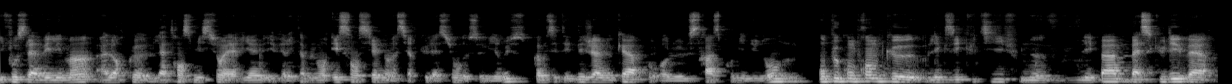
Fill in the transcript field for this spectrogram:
il faut se laver les mains alors que la transmission aérienne est véritablement essentielle dans la circulation de ce virus, comme c'était déjà le cas pour le STRAS premier du nom. On peut comprendre que l'exécutif ne voulait pas basculer vers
